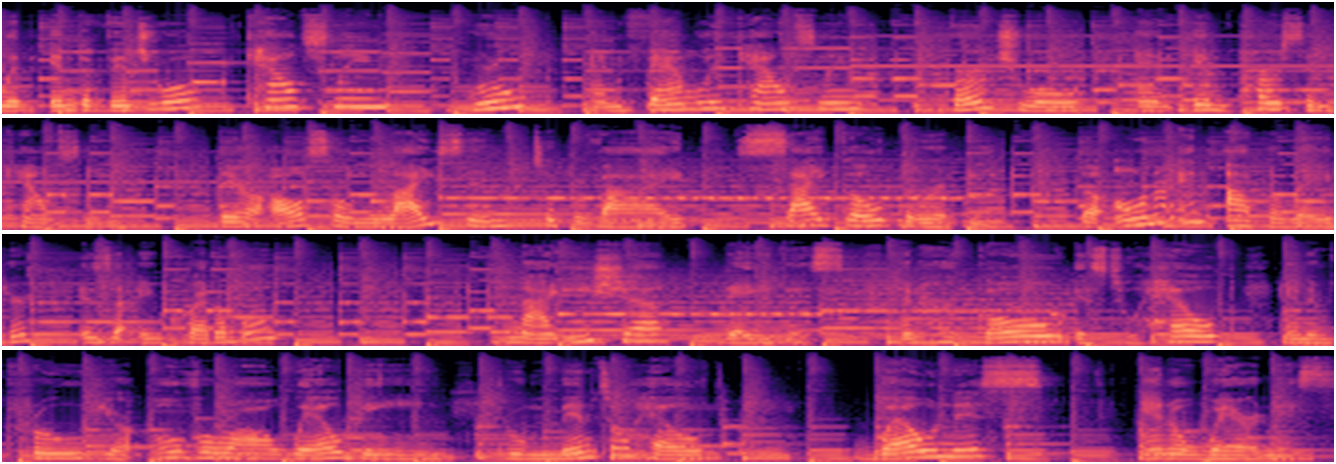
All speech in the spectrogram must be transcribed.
with individual counseling, group and family counseling, virtual and in person counseling. They are also licensed to provide psychotherapy. The owner and operator is the incredible Naisha Davis, and her goal is to help and improve your overall well being through mental health, wellness, and awareness.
